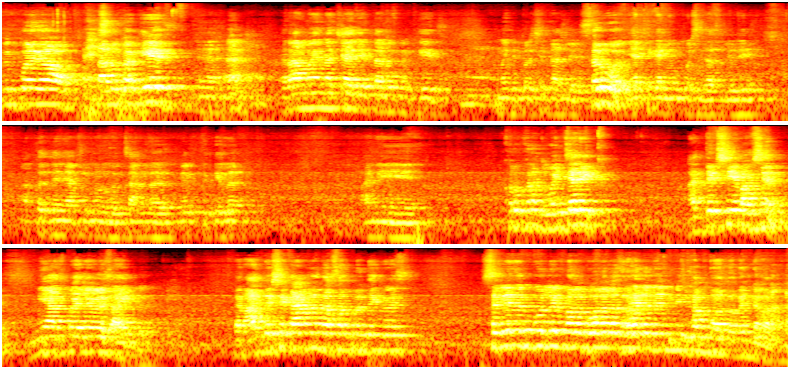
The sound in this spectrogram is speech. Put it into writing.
Pimpalgaon taluka Kej. रामायणाचार्य तालुका म्हणजे प्रसिद्ध असलेले सर्व या ठिकाणी उपस्थित असलेले. आता त्यांनी आपलं मनोगत चांगलं व्यक्त केलं. आणि खरोखरच वैचारिक अध्यक्षीय भाषण मी आज पहिल्या वेळेस ऐकलं. कारण अध्यक्ष काय म्हणत असतात प्रत्येक वेळेस? सगळेजण बोलले मला बोलायलाच राहिलं नाही मी थांबतो आता धन्यवाद.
